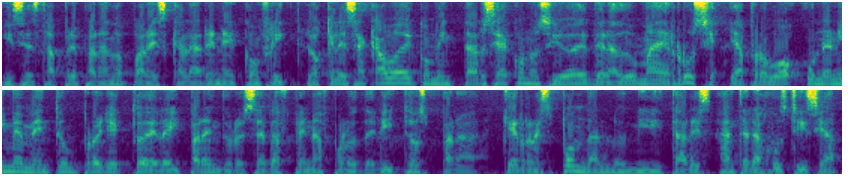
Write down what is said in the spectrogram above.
y se está preparando para escalar en el conflicto. Lo que les acabo de comentar se ha conocido desde la Duma de Rusia y aprobó unánimemente un proyecto de ley para endurecer las penas por los delitos para que respondan los militares ante la justicia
